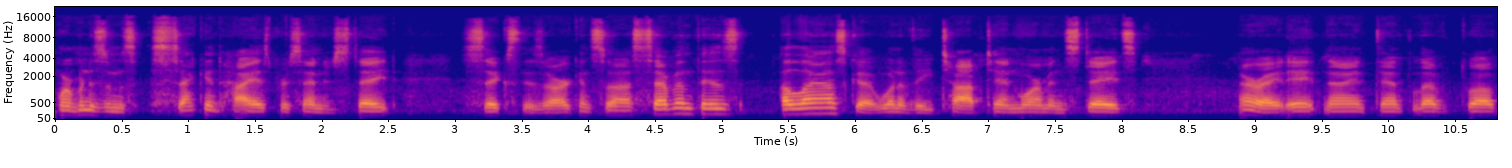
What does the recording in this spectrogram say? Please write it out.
Mormonism's second highest percentage state. Sixth is Arkansas. Seventh is Alaska, one of the top 10 Mormon states. All right, 8th, 9th, 10th, 11th, 12th,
